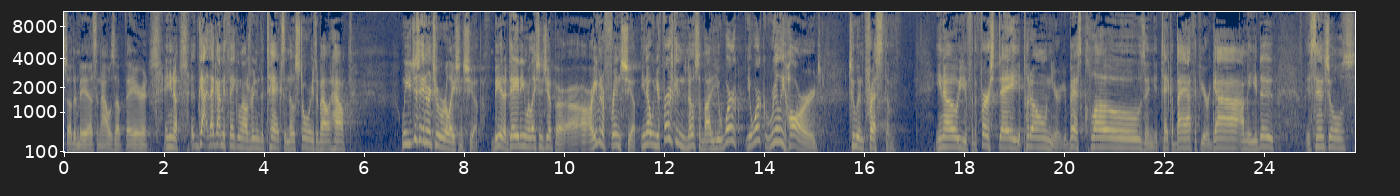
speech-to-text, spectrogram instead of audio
Southern Miss and I was up there, and and you know got, that got me thinking when I was reading the text and those stories about how when you just enter into a relationship, be it a dating relationship or, or, or, even a friendship, you know, when you're first getting to know somebody, you work, you work really hard to impress them. You know, you for the first day, you put on your, your best clothes and you take a bath if you're a guy. I mean, you do the essentials.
